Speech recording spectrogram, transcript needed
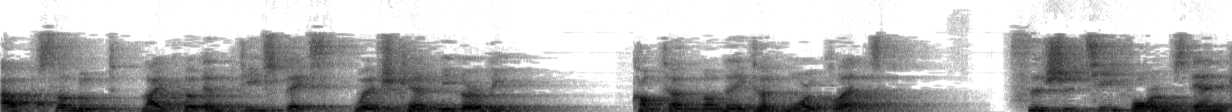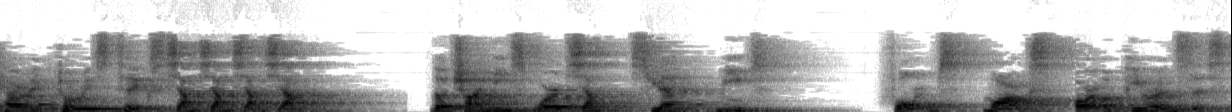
absolute, like the empty space, which can neither be contaminated nor cleansed. 47 Forms and characteristics 香香香香 The Chinese word 香 xian means forms, marks, or appearances.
